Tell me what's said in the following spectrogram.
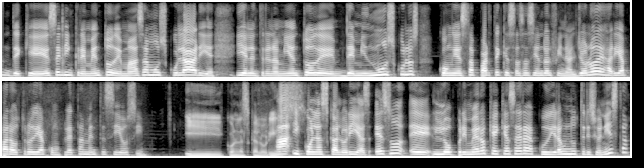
de que es el incremento de masa muscular y, y el entrenamiento de, de mis músculos con esta parte que estás haciendo al final. Yo lo dejaría para otro día completamente sí o sí. Y con las calorías. Ah, y con las calorías. Eso, eh, lo primero que hay que hacer es acudir a un nutricionista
